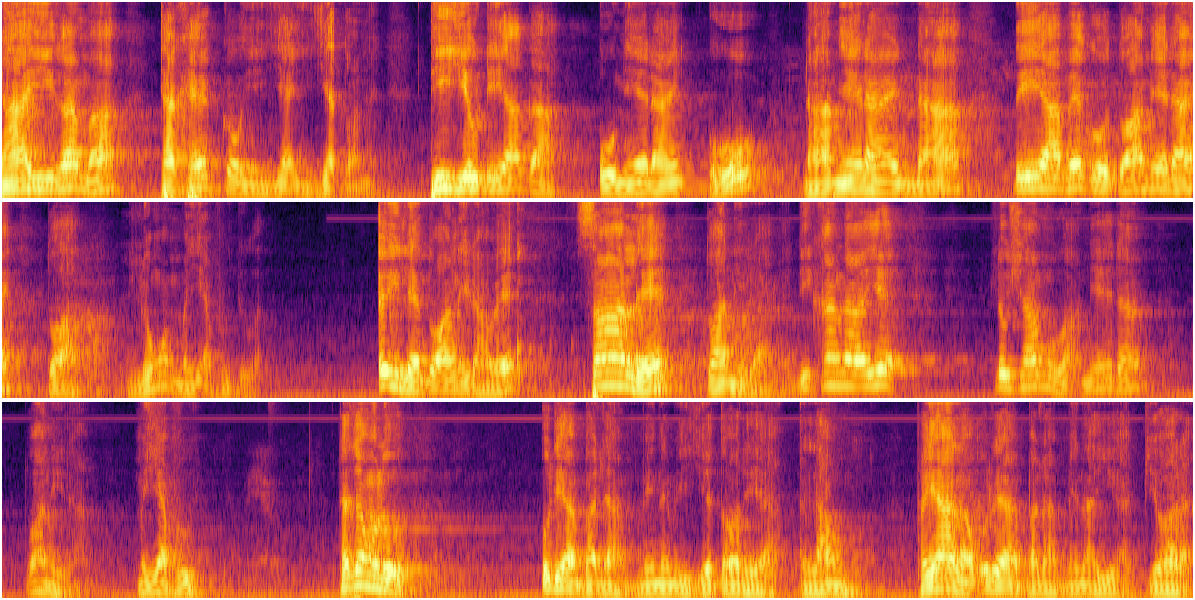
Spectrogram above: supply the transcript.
နာယီကမှဓာတ်ခဲကုန်ရင်ရက်ရင်ရက်သွားမယ်ဒီရုပ်တရားကအိုမြဲတိုင်းအိုးနာမြဲတိုင်းနာတေရဘက်ကိုသွားမြဲတိုင်းသွားလုံးဝမရက်ဘူးသူကအဲ့လည်းသွားနေတာပဲစားလည်းသွားနေတာပဲဒီခန္ဓာရဲ့ လှုပ်ရှားမှုကအမြဲတမ်းသွားနေတာမရပ်ဘူးဒါကြောင့်မလို့ဥဒယဗဒ္ဒမင်းသမီးရတော်ရရအလောင်းကိုဘုရားလောင်းဥဒယဗဒ္ဒမင်းသားကြီးကပြောတာ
